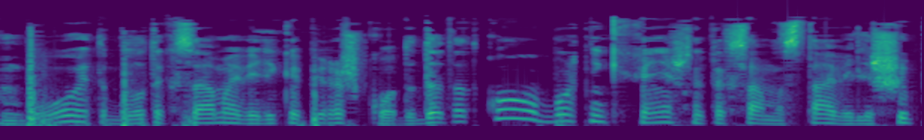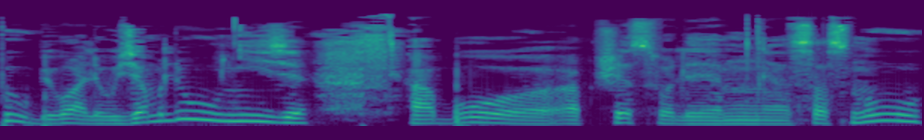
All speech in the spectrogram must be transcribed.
бо это было таксама вялікая перашкода дадаткова бортнікі конечно таксама ставілі шипы убівалі ў зямлю ўнізе або абчесвалі сасну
